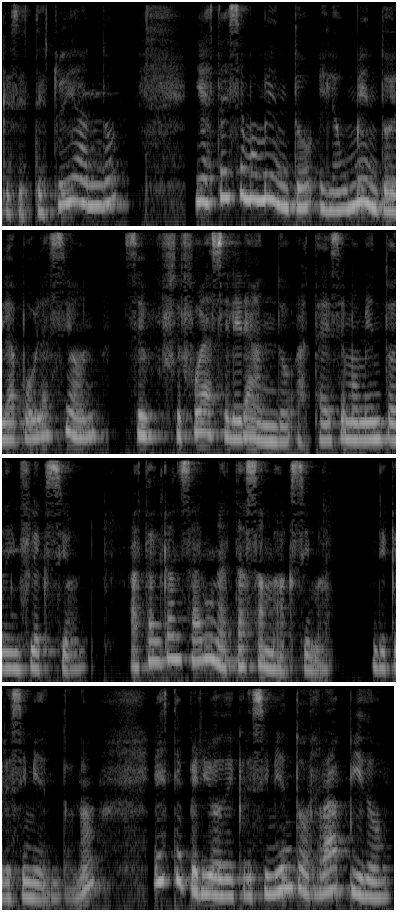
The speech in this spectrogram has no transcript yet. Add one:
que se esté estudiando, y hasta ese momento el aumento de la población se, se fue acelerando hasta ese momento de inflexión, hasta alcanzar una tasa máxima de crecimiento. ¿no? Este periodo de crecimiento rápido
